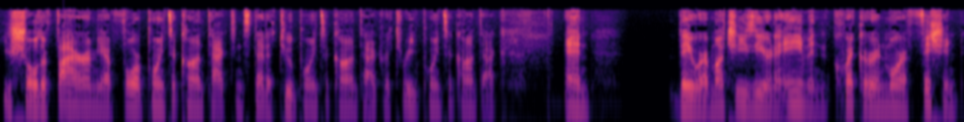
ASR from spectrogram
You shoulder fire them, you have four points of contact instead of two points of contact or three points of contact. And they were much easier to aim and quicker and more efficient.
